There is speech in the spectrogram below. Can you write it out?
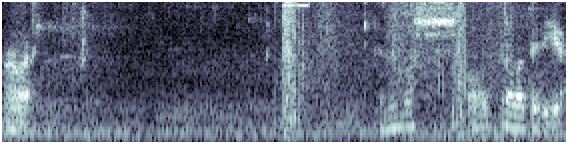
Ah, vale. Tenemos otra batería.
